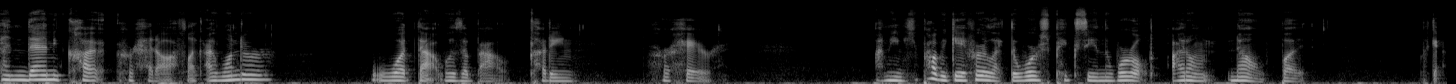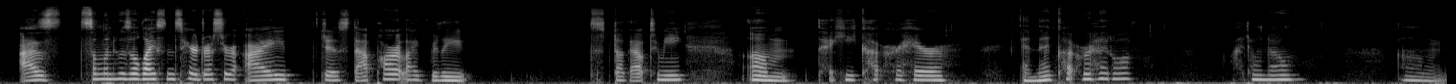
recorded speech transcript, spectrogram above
and then cut her head off. Like, I wonder what that was about, cutting her hair I mean, he probably gave her like the worst pixie in the world. I don't know, but like as someone who's a licensed hairdresser, I just that part like really stuck out to me. Um that he cut her hair and then cut her head off. I don't know. Um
